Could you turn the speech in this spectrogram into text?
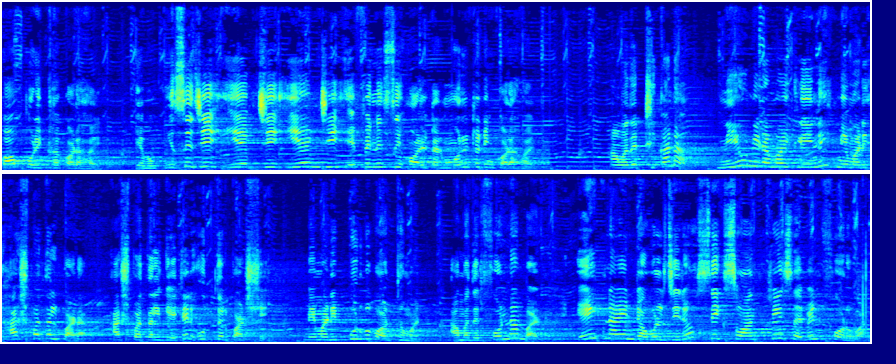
কফ পরীক্ষা করা হয় এবং ECG EFG EMG FNSC Holter monitoring করা হয়। আমাদের ঠিকানা নিউ নিরাময় ক্লিনিক, মেমারি হাসপাতাল পাড়া, হাসপাতাল গেটের উত্তর পার্শ্বে। মেমারি পূর্ব বর্ধমান। আমাদের phone number eight nine double zero six one three seven four one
